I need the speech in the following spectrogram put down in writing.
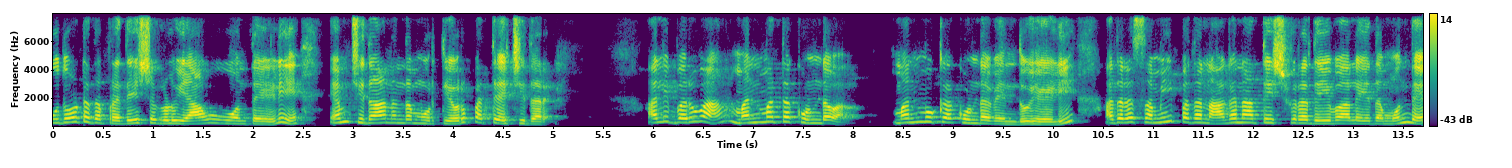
ಊದೋಟದ ಪ್ರದೇಶಗಳು ಯಾವುವು ಅಂತ ಹೇಳಿ ಎಂ ಚಿದಾನಂದ ಮೂರ್ತಿಯವರು ಪತ್ತೆ ಹಚ್ಚಿದ್ದಾರೆ. ಅಲ್ಲಿ ಬರುವ ಮನ್ಮಥ ಕುಂಡವ, ಮನ್ಮುಖ ಕುಂಡವೆಂದು ಹೇಳಿ ಅದರ ಸಮೀಪದ ನಾಗನಾಥೇಶ್ವರ ದೇವಾಲಯದ ಮುಂದೆ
